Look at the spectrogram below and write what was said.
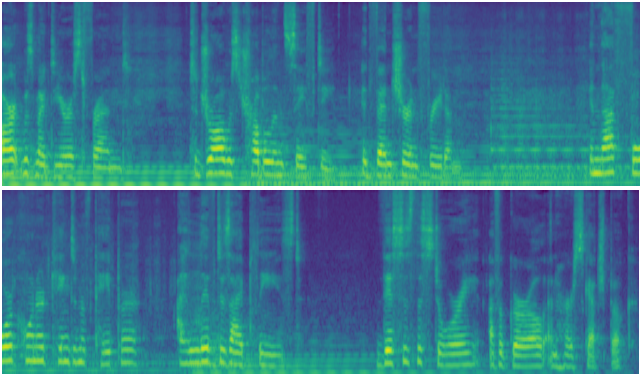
Art was my dearest friend. To draw was trouble and safety, adventure and freedom. In that four cornered kingdom of paper, I lived as I pleased. This is the story of a girl and her sketchbook.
